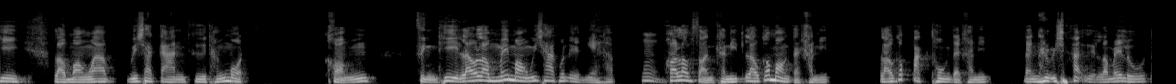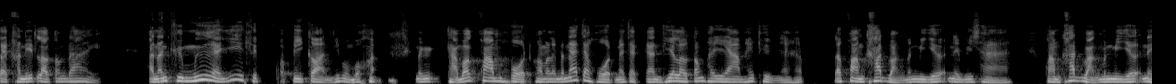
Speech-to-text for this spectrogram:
ที่เรามองว่าวิชาการคือทั้งหมด ของสิ่งที่แล้วเราไม่มองวิชาคนอื่นไงครับอืมเพราะเราสอนคณิตเราก็มองแต่คณิต เราก็ปักธงแต่คณิต ดังนั้นวิชาอื่นเราไม่รู้แต่คณิตเราต้องได้ อันนั้นคือเมื่อ 20 กว่าปีก่อนที่ผมบอกว่ามันถามว่าความโหดความอะไรมันน่าจะโหดมาจากการที่เราต้องพยายามให้ถึงนะครับ แล้วความคาดหวังมันมีเยอะในวิชา ความคาดหวังมันมีเยอะใน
